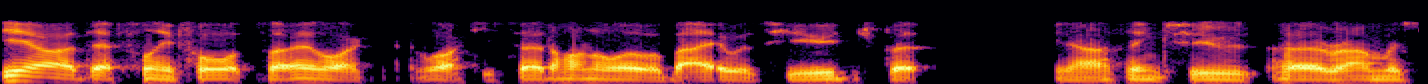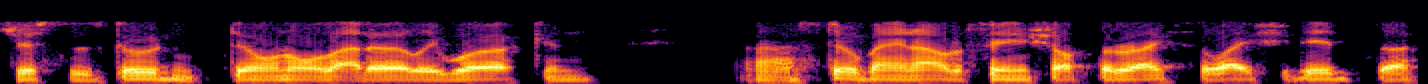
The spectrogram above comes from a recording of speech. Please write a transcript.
Yeah, I definitely thought so. Like like you said, Honolulu Bay was huge, but you know I think she her run was just as good, doing all that early work and uh, still being able to finish off the race the way she did. So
